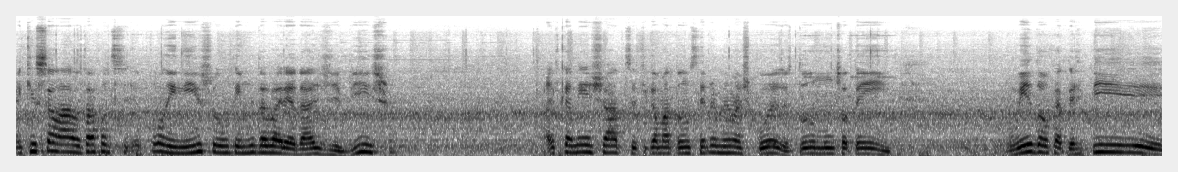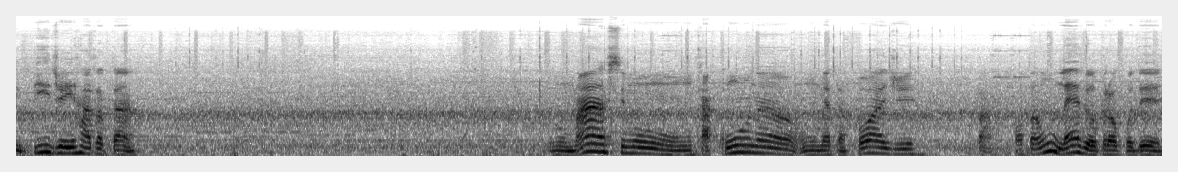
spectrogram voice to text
É que sei lá, tá acontecendo. Pô, no início não tem muita variedade de bicho. Aí fica meio chato, você fica matando sempre as mesmas coisas. Todo mundo só tem Window, Caterpie, PJ e Ratatá. No máximo um Kakuna, um Metapod. Opa, falta um level para eu poder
